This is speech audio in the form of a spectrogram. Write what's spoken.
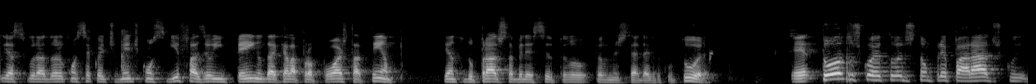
e a seguradora, consequentemente, conseguir fazer o empenho daquela proposta a tempo, dentro do prazo estabelecido pelo, pelo Ministério da Agricultura. É, todos os corretores estão preparados com,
